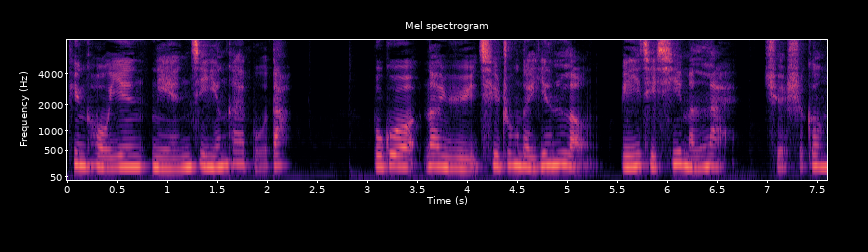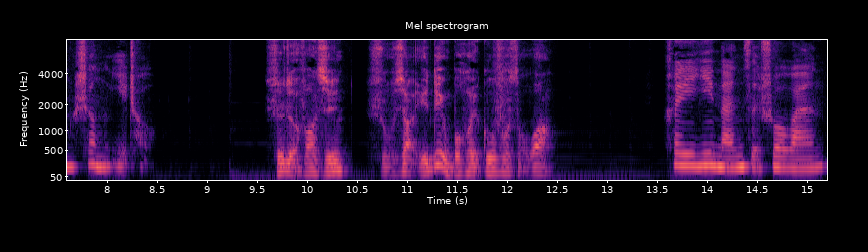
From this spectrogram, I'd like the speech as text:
听口音，年纪应该不大，不过那语气中的阴冷，比起西门来，却是更胜一筹。使者放心，属下一定不会辜负所望。黑衣男子说完，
